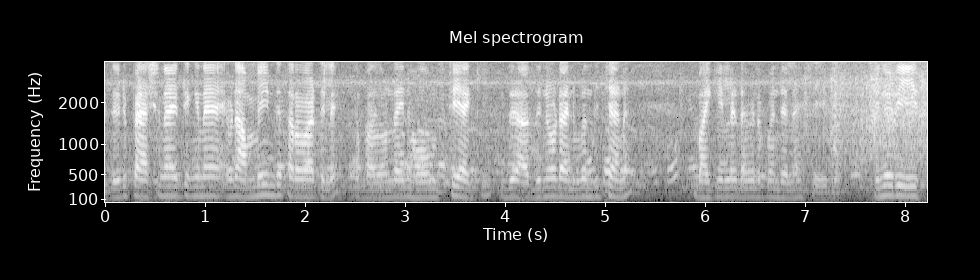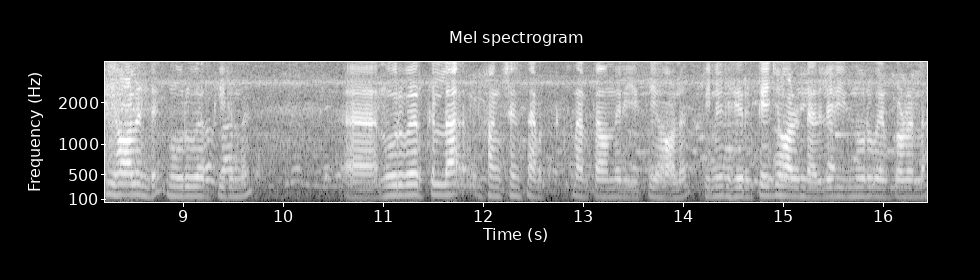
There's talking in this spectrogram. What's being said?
ഇതൊരു പാഷനായിട്ട് ഇങ്ങനെ ഇവിടെ അമ്മയുണ്ട് തറവാട്ടിൽ അപ്പോൾ അതുകൊണ്ട് അതിന് ഹോം സ്റ്റേ ആക്കി. ഇത് അതിനോടനുബന്ധിച്ചാണ് ബാക്കിയുള്ള ഡെവലപ്മെന്റ് എല്ലാം ചെയ്തത്. പിന്നെ ഒരു എ സി ഹാളുണ്ട് നൂറ് പേർക്ക് ഇരുന്ന് നൂറ് പേർക്കുള്ള ഫങ്ഷൻസ് നടത്താവുന്ന ഒരു എ സി ഹാൾ പിന്നെ ഒരു ഹെറിറ്റേജ് ഹാളുണ്ട് അതിലൊരു ഇരുന്നൂറ് പേർക്കോളമുള്ള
